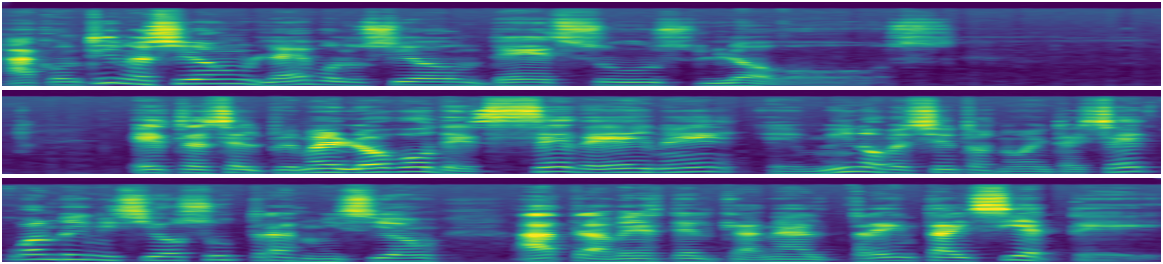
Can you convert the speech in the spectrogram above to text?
A continuación, la evolución de sus logos. Este es el primer logo de CDN en 1996 cuando inició su transmisión a través del canal 37.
